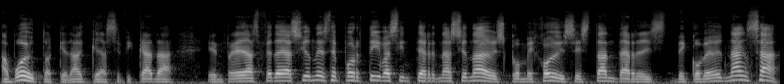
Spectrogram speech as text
ha vuelto a quedar clasificada entre las federaciones deportivas internacionales con mejores estándares de gobernanza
